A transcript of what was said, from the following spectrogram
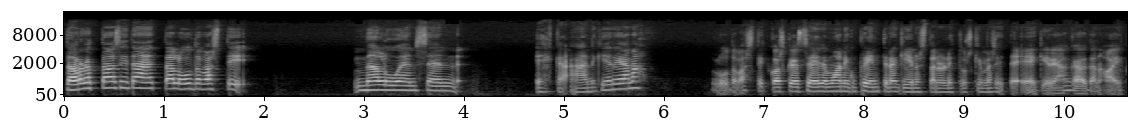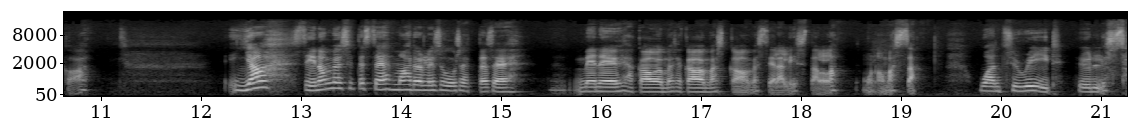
tarkoittaa sitä, että luultavasti mä luen sen ehkä äänikirjana, luultavasti, koska jos ei se mua niinku printtinä kiinnostanut, niin tuskin mä sitten e-kirjaan käytän aikaa. Ja siinä on myös sitten se mahdollisuus, että se menee yhä kauemmas ja kauemmas kauemmas siellä listalla mun omassa want to read hyllyssä.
